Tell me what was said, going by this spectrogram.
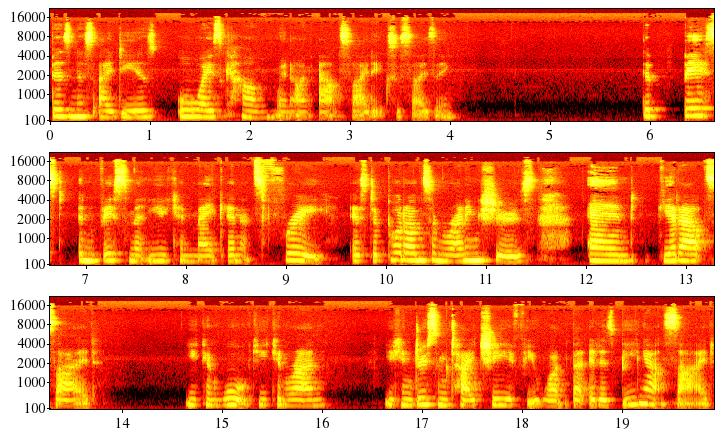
business ideas always come when I'm outside exercising. The best investment you can make, and it's free, is to put on some running shoes and get outside. You can walk, you can run, you can do some Tai Chi if you want, but it is being outside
